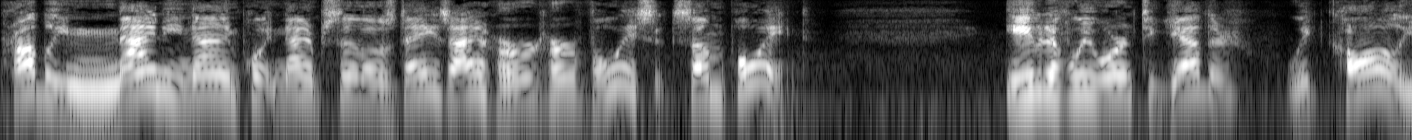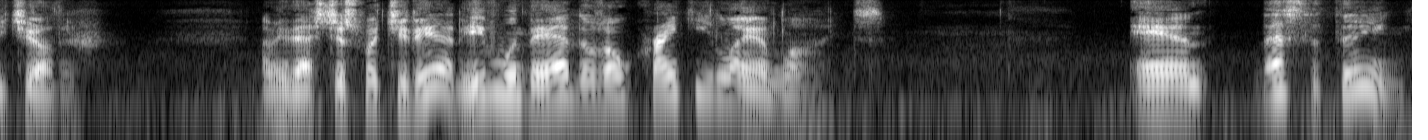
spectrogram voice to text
probably 99.9% of those days, I heard her voice at some point. Even if we weren't together, we'd call each other. I mean, that's just what you did, even when they had those old cranky landlines. And that's the thing.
